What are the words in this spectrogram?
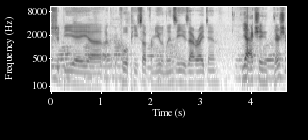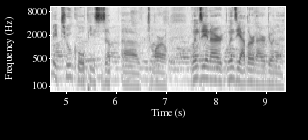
should be a, uh, a, a cool piece up from you and Lindsey. Is that right, Dan? Yeah, actually, there should be two cool pieces up uh, tomorrow. Lindsey and I, are, Lindsey Adler and I are doing a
